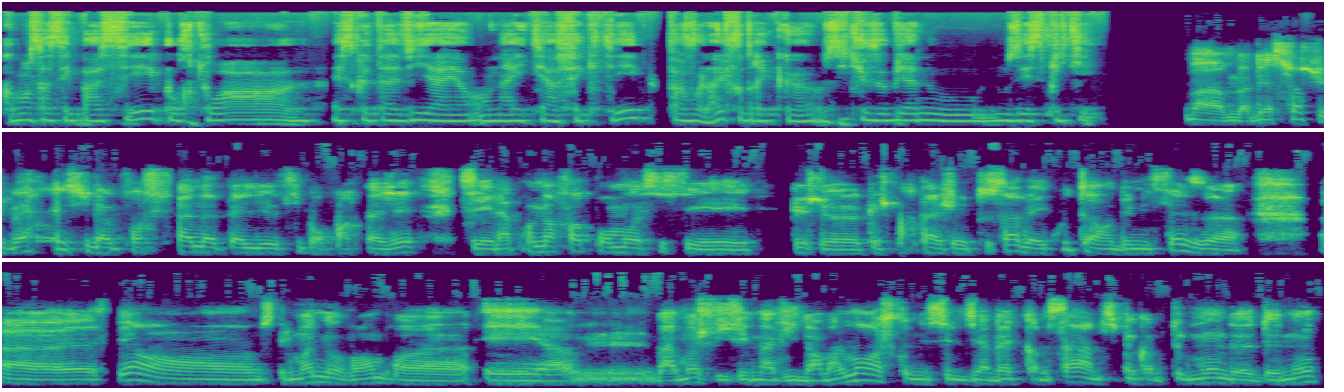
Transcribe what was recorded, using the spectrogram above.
Comment ça s'est passé pour toi? Est-ce que ta vie en a été affectée? Enfin voilà, il faudrait que, si tu veux bien nous, nous expliquer. Bah, bah bien sûr, je suis, je suis là pour ça, Nathalie aussi pour partager. C'est la première fois pour moi aussi, c'est que je que je partage tout ça. Bah écoute, en 2016, euh, c'était en c'était le mois de novembre euh, et euh, bah moi je vivais ma vie normalement. Hein. Je connaissais le diabète comme ça, un petit peu comme tout le monde de nom,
